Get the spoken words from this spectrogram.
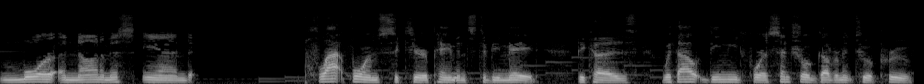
more anonymous and platform secure payments to be made because without the need for a central government to approve,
